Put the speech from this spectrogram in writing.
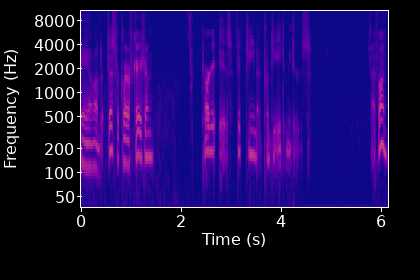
And just for clarification, target is 1528 meters. Have fun.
